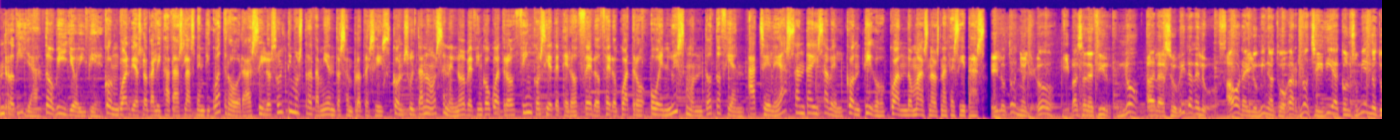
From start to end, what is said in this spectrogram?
rodilla, tobillo y pie. Con guardias localizadas las 24 horas y los últimos tratamientos en prótesis. Consúltanos en el 954-570004 o en Luis Montoto 100. HLA Santa Isabel, contigo cuando más nos necesitas. El otoño llegó y vas a decir no a la subida de luz. Ahora ilumina tu hogar noche y día consumiendo tu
